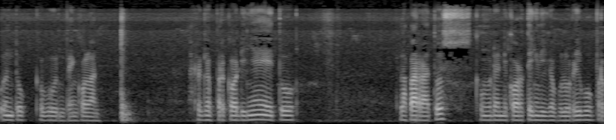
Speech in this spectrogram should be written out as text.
untuk kebun pengkolan. Harga per kodinya yaitu 800 kemudian di korting 30.000 per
